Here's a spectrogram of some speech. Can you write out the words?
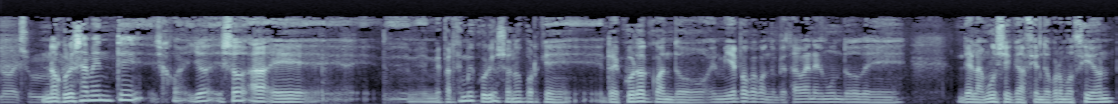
no es un...? No, curiosamente, yo eso ah, eh, me parece muy curioso, ¿no? Porque recuerdo que cuando, en mi época, cuando empezaba en el mundo de, de la música haciendo promoción,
